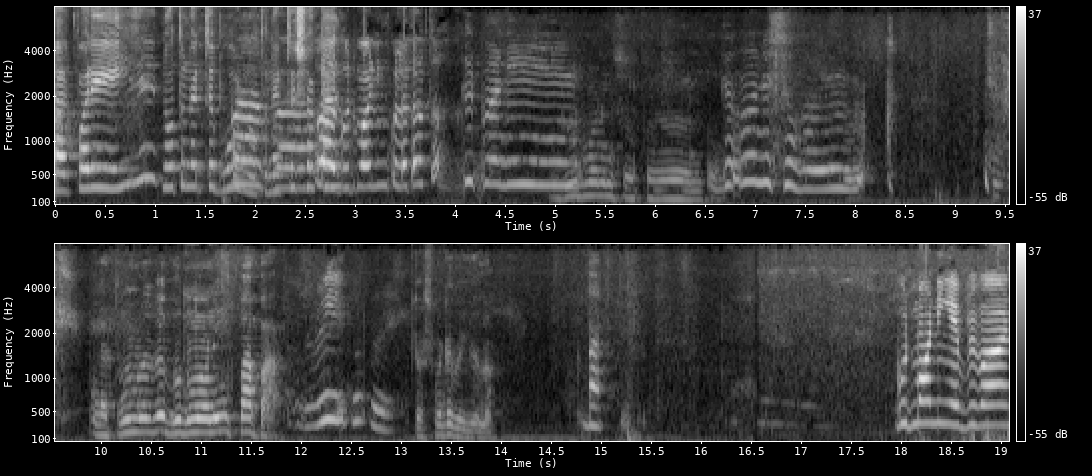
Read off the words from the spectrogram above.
তারপরে এই যে নতুন একটা ভোর নতুন একটা সকাল। গুড মর্নিং করে দাও তো। Good morning good morning Safal good morning না তুমি বলবে গুড মর্নিং পাপা। চশমাটা গেলো। গুড মর্নিং এভরিওয়ান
